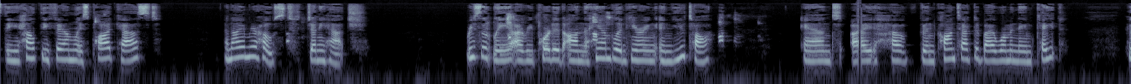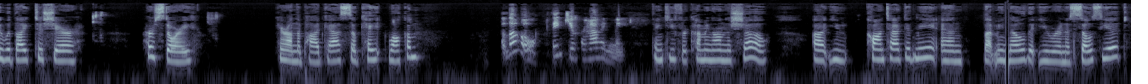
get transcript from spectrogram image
Is the Healthy Families Podcast, and I am your host, Jenny Hatch. Recently, I reported on the Hamblin hearing in Utah, and I have been contacted by a woman named Kate who would like to share her story here on the podcast. So, Kate, welcome. Hello. Thank you for having me. Thank you for coming on the show. Uh, you contacted me and let me know that you were an associate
